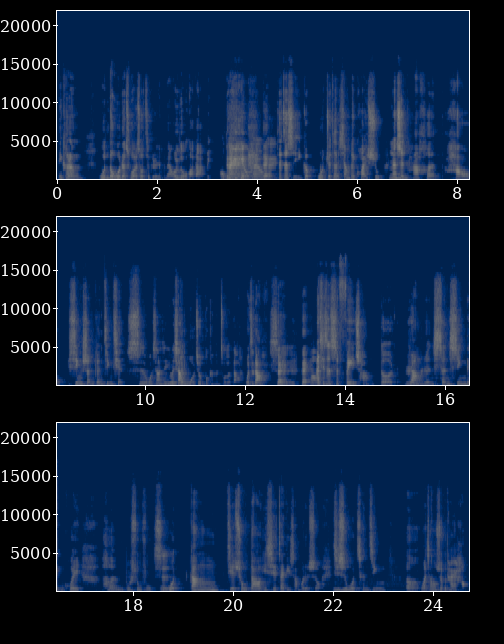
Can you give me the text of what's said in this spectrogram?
你可能闻都闻得出来，说这个人可能会说我画大饼。OK OK 对，OK，所以这是一个我觉得相对快速，嗯但是它很耗心神跟金钱。是我相信，因为像我就不可能做得到。我知道，是对那其实是非常的让人身心灵会很不舒服。是我我刚接触到一些在地商会的时候，其实嗯我曾经呃晚上都睡不太好。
